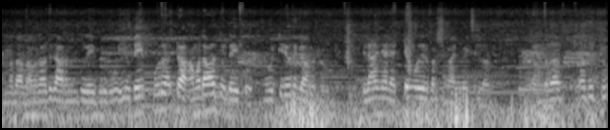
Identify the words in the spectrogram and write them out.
അഹമ്മദാബാദ് അഹമ്മദാബാദ് കാർന്ന് ഉദയ്പൂർ. പോകും ഈ ഉദയ്പൂർ ടു അഹമ്മദാബാദ് ടു ഉദയ്പൂർ നൂറ്റി ഇരുപത് കിലോമീറ്റർ ഇതിലാണ് ഞാൻ ഏറ്റവും കൂടുതൽ പ്രശ്നം അനുഭവിച്ചിട്ടുള്ളത്. അഹമ്മദാബാദ് ടു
